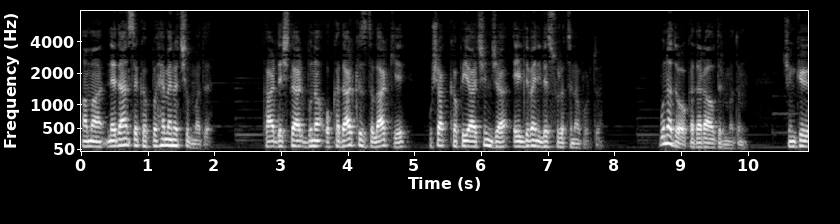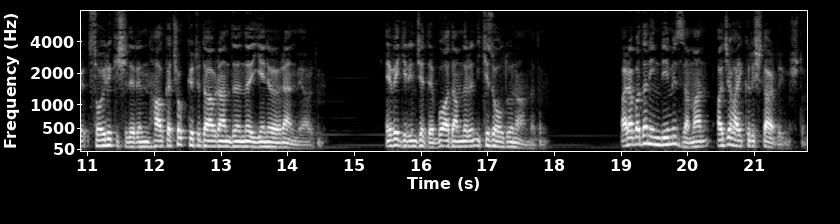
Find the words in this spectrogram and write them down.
Ama nedense kapı hemen açılmadı. Kardeşler buna o kadar kızdılar ki uşak kapıyı açınca eldiven ile suratına vurdu. Buna da o kadar aldırmadım. Çünkü soylu kişilerin halka çok kötü davrandığını yeni öğrenmiyordum. Eve girince de bu adamların ikiz olduğunu anladım. Arabadan indiğimiz zaman acı haykırışlar duymuştum.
